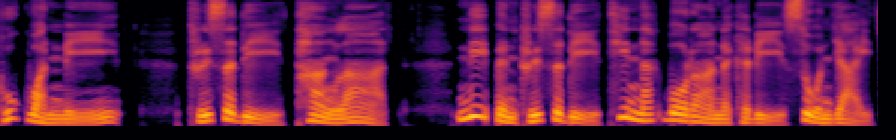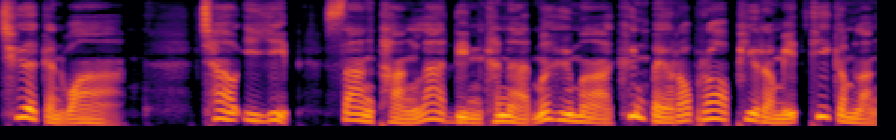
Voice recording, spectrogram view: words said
ทุกวันนี้ ทฤษฎีทางลาด นี่เป็นทฤษฎีที่นักโบราณคดีส่วนใหญ่เชื่อกันว่า ชาวอียิปต์สร้างทางลาดดินขนาดมหึมาขึ้นไปรอบๆพีระมิดที่กำลัง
